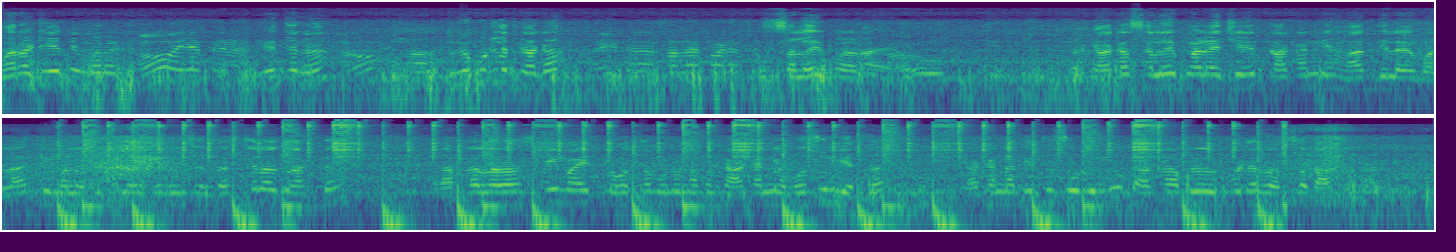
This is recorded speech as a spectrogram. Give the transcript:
मराठी येते मराठी. हो येते ना. येते ना? हा, तुम्ही कुठलेत काका? पाड्याचं सलाईपाडा आहे ओके. तर काका सलाईपाड्याचे आहेत. काकांनी हात दिलाय मला की मला तिथलं करून रस्त्यालाच लागतं. तर आपल्याला रस्ताही माहीत नव्हता म्हणून आपण काकांना बसून घेतलं. काकांना तिथं सोडून देऊ. काका आपल्याला पुढे रस्ता दाखवणार.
